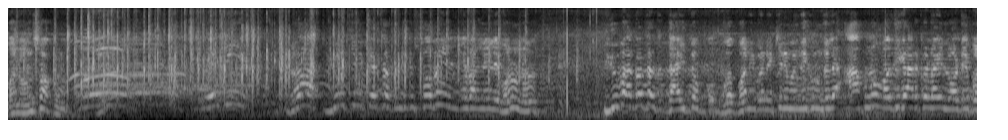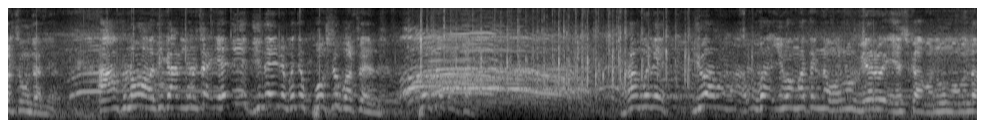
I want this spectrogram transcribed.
बनाउन यदि र यो चाहिँ के छ भनेदेखि सबै नेपालीले भनौँ न युवाको त दायित्व बन्यो भने किनभनेदेखि उनीहरूले आफ्नो अधिकारको लागि लड्नुपर्छ उनीहरूले। आफ्नो अधिकार लिन्छ यदि दिँदैन भने खोज्नुपर्छ र मैले युवा युवा युवा मात्रै नहुनु मेरो एजका भनौँ मभन्दा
